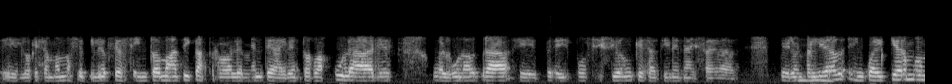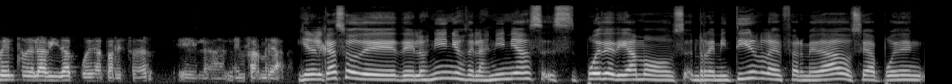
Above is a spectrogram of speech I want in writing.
eh, lo que llamamos epilepsias sintomáticas, probablemente a eventos vasculares o alguna otra eh, predisposición que ya tienen a esa edad. Pero en realidad en cualquier momento de la vida puede aparecer eh, la, la, enfermedad. Y en el caso de, de, los niños, de las niñas, ¿puede, digamos, remitir la enfermedad? O sea, pueden,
